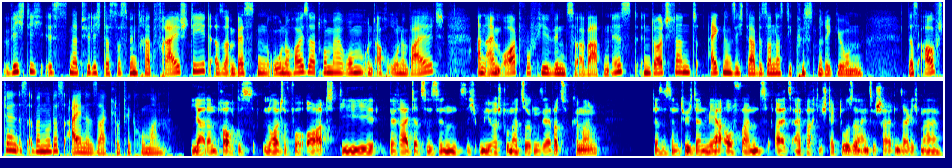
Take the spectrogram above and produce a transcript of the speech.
Wichtig ist natürlich, dass das Windrad frei steht, also am besten ohne Häuser drumherum und auch ohne Wald, an einem Ort, wo viel Wind zu erwarten ist. In Deutschland eignen sich da besonders die Küstenregionen. Das Aufstellen ist aber nur das eine, sagt Ludwig Humann. Ja, dann braucht es Leute vor Ort, die bereit dazu sind, sich um ihre Stromerzeugung selber zu kümmern. Das ist natürlich dann mehr Aufwand, als einfach die Steckdose einzuschalten, sage ich mal.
